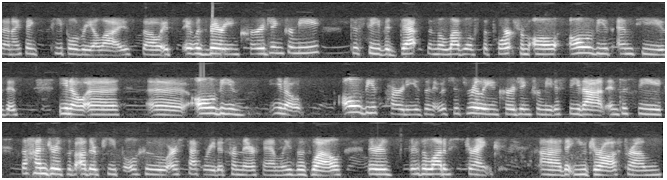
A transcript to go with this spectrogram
than I think people realize. So it's it was very encouraging for me to see the depth and the level of support from all all of these MPs. It's you know uh, uh, all these you know all these parties, and it was just really encouraging for me to see that and to see the hundreds of other people who are separated from their families as well. There's there's a lot of strength uh, that you draw from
